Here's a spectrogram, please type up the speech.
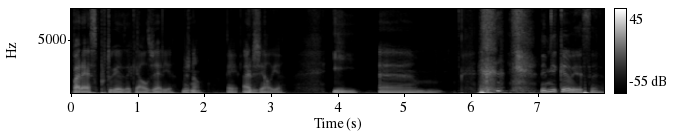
parece portuguesa, que é Algéria, mas não. É Argélia. E um, na minha cabeça,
